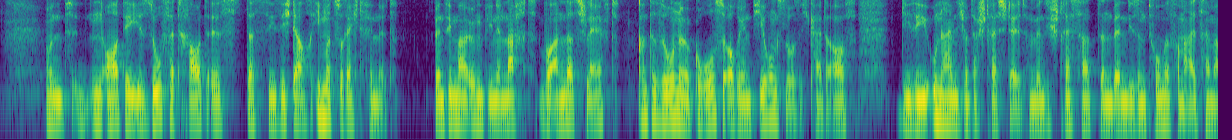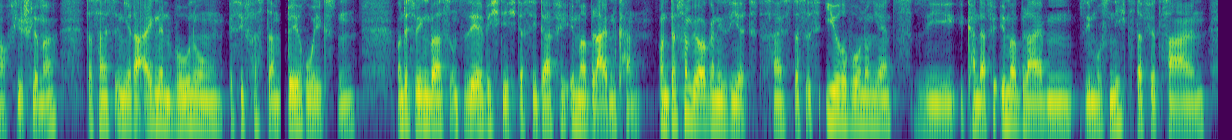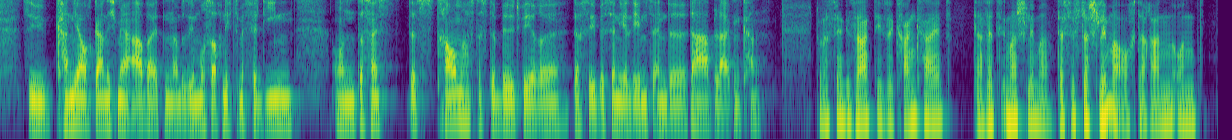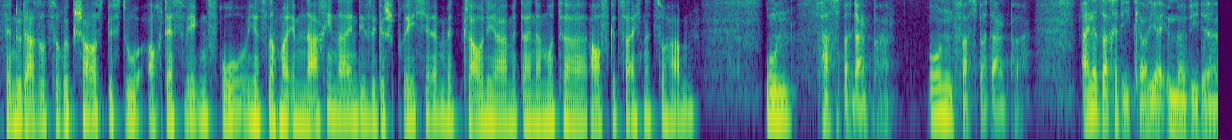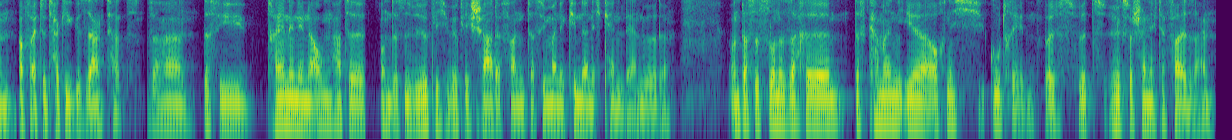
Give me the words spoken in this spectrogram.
Und ein Ort, der ihr so vertraut ist, dass sie sich da auch immer zurechtfindet. Wenn sie mal irgendwie eine Nacht woanders schläft, kommt da so eine große Orientierungslosigkeit auf, die sie unheimlich unter Stress stellt. Und wenn sie Stress hat, dann werden die Symptome vom Alzheimer auch viel schlimmer. Das heißt, in ihrer eigenen Wohnung ist sie fast am beruhigsten. Und deswegen war es uns sehr wichtig, dass sie dafür immer bleiben kann. Und das haben wir organisiert. Das heißt, das ist ihre Wohnung jetzt. Sie kann dafür immer bleiben. Sie muss nichts dafür zahlen. Sie kann ja auch gar nicht mehr arbeiten, aber sie muss auch nichts mehr verdienen. Und das heißt, das traumhafteste Bild wäre, dass sie bis in ihr Lebensende da bleiben kann. Du hast ja gesagt, diese Krankheit, da wird's immer schlimmer. Das ist das Schlimme auch daran. Und wenn du da so zurückschaust, bist du auch deswegen froh, jetzt nochmal im Nachhinein diese Gespräche mit Claudia, mit deiner Mutter aufgezeichnet zu haben? Unfassbar dankbar. Unfassbar dankbar. Eine Sache, die Claudia immer wieder auf Aitutaki gesagt hat, war, dass sie Tränen in den Augen hatte und es wirklich, wirklich schade fand, dass sie meine Kinder nicht kennenlernen würde. Und das ist so eine Sache, das kann man ihr auch nicht gut reden, weil das wird höchstwahrscheinlich der Fall sein.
